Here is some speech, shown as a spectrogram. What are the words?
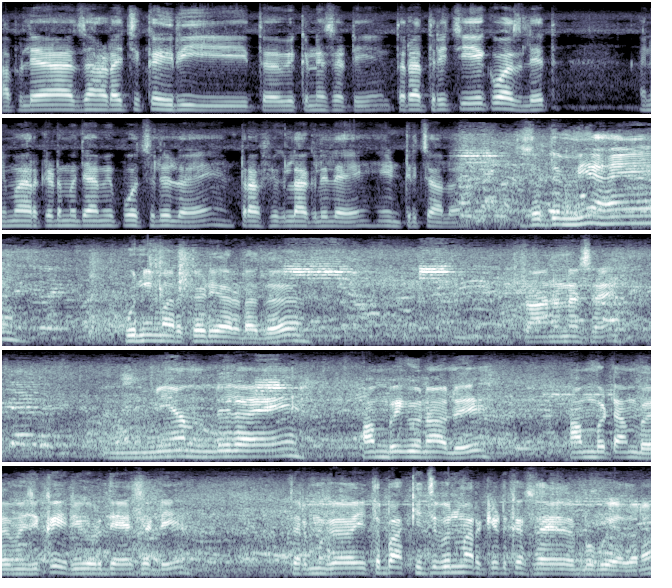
आपल्या झाडाची कैरी इथं विकण्यासाठी. तर रात्रीची एक वाजलेत आणि मार्केटमध्ये आम्ही पोचलेलो आहे. ट्रॅफिक लागलेलं आहे. एंट्री चालू आहे. सध्या मी आहे पुणे मार्केट यार्डात होता अननस आहे. मी आणलेलं आहे आंबे घेऊन आलो आहे आंबट आंब म्हणजे कैरीवर द्यायसाठी. तर मग इथं बाकीचं पण मार्केट कसं आहे बघूया जरा.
